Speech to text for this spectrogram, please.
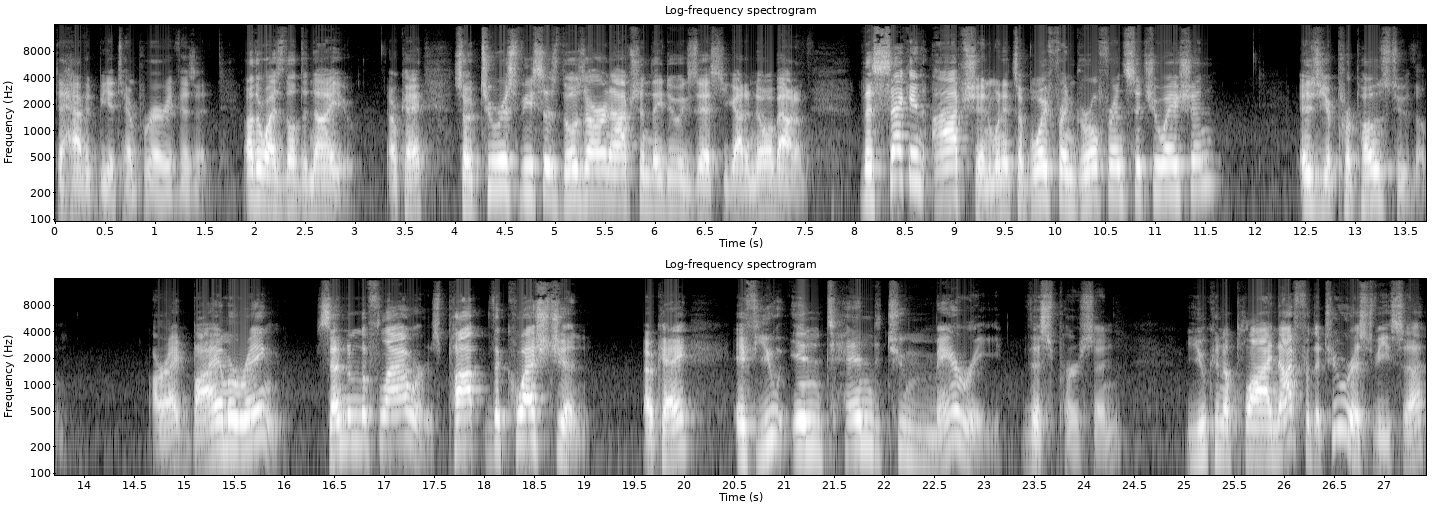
to have it be a temporary visit. Otherwise, they'll deny you, okay? So, tourist visas, those are an option. They do exist. You got to know about them. The second option, when it's a boyfriend girlfriend situation, is you propose to them. All right, buy them a ring, send them the flowers, pop the question, okay? If you intend to marry this person, you can apply not for the tourist visa,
